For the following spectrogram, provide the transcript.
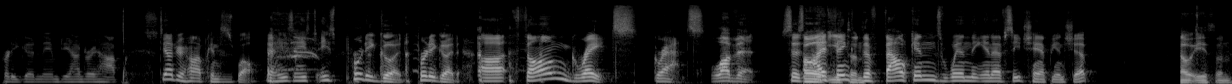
pretty good name, DeAndre Hopkins. DeAndre Hopkins as well. Yeah, he's he's, he's pretty good, pretty good. Uh, Thong Greats, Grats Love it. says Oh, I think the Falcons win the NFC Championship. Oh, Ethan.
